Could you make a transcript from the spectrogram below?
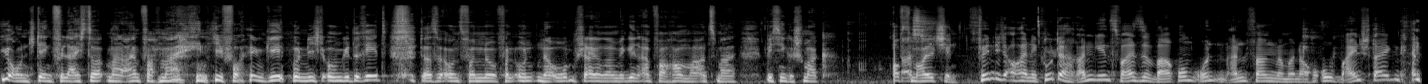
Ja, und ich denke, vielleicht sollte man einfach mal in die Vollen gehen und nicht umgedreht, dass wir uns von, nur von unten nach oben steigen, sondern wir gehen einfach, hauen wir uns mal ein bisschen Geschmack aufs Mäulchen. Finde ich auch eine gute Herangehensweise. Warum unten anfangen, wenn man auch oben einsteigen kann?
